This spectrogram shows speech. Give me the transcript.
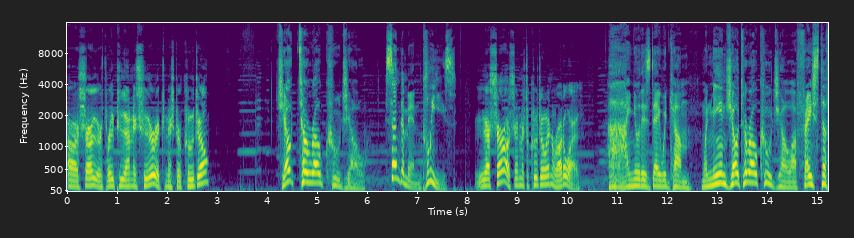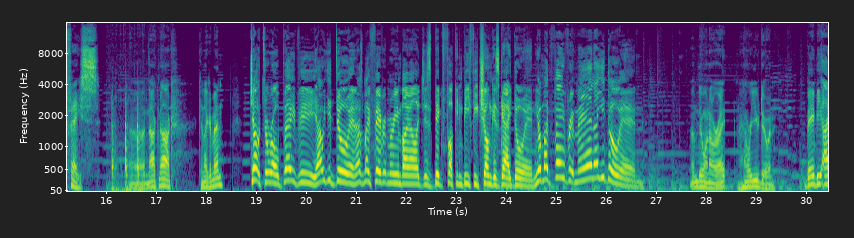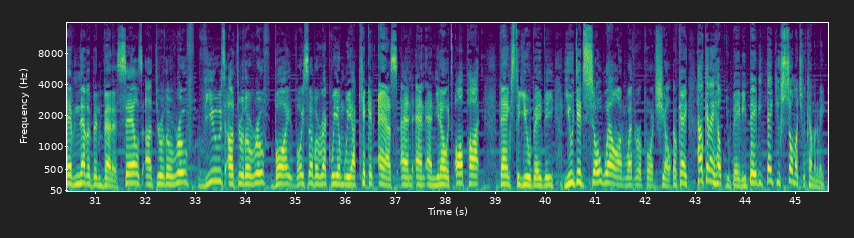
Uh, sir, your 3 p.m. is here. It's Mr. Kujo. Jotaro Kujo. Send him in, please. Yes, sir. I'll send Mr. Kujo in right away. Ah, I knew this day would come when me and Jotaro Kujo are face to face. Uh, knock knock. Can I come in? Jotaro, baby, how you doing? How's my favorite marine biologist, big fucking beefy chungus guy doing? You're my favorite, man. How you doing? I'm doing all right. How are you doing? Baby, I have never been better. Sales are through the roof, views are through the roof. Boy, voiceover requiem, we are kicking ass. And and and you know, it's all part thanks to you, baby. You did so well on Weather Report show. Okay? How can I help you, baby? Baby, thank you so much for coming to me.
